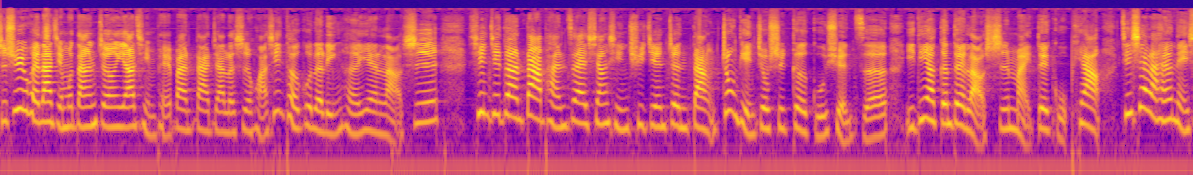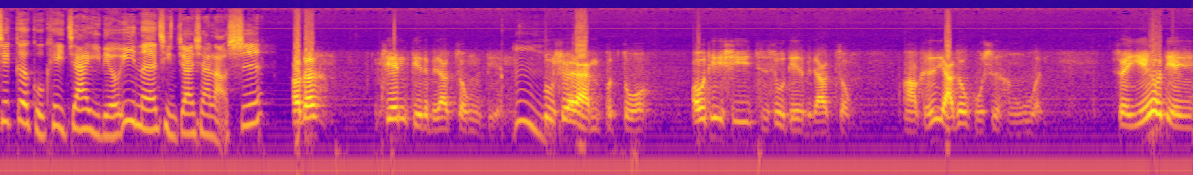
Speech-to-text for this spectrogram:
持续回到节目当中，邀请陪伴大家的是华信投顾的林和燕老师。现阶段大盘在箱型区间震荡，重点就是个股选择，一定要跟对老师，买对股票。接下来还有哪些个股可以加以留意呢？请教一下老师。好的，今天跌的比较重一点，嗯，数虽然不多，O T C 指数跌的比较重啊，可是亚洲股市很稳。所以也有点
